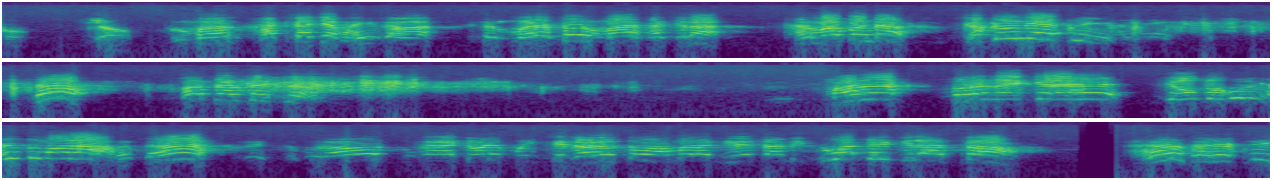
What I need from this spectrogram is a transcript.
गपचप मग फाटकाच्या भाई जावा. मराठोर मार खायला धर्मापंडा ढकलून द्यायच नाही चालतंय इथनं. मला बरं नाही काय आहे तेव्हा बघून घेईल तुम्हाला जा. अरे शंभूराव, तू काय जेवढे पैसे घालवतो आम्हाला घेत आम्ही दुवा तरी दिला असता हा, झाल्याची.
